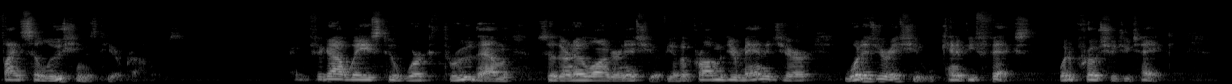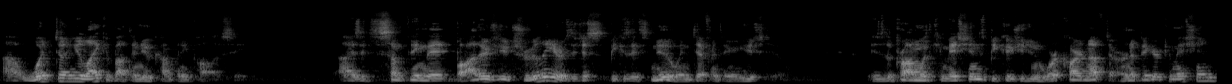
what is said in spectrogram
find solutions to your problems? Right? Figure out ways to work through them so they're no longer an issue. If you have a problem with your manager, what is your issue? Can it be fixed? What approach should you take? Uh, what don't you like about the new company policy? Uh, is it something that bothers you truly, or is it just because it's new and different than you're used to? Is the problem with commissions because you didn't work hard enough to earn a bigger commission?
